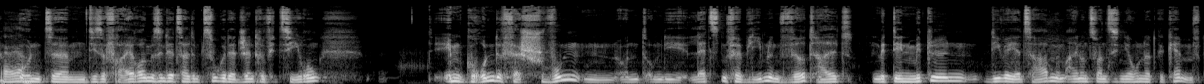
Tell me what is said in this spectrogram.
Ja, ja. Und ähm, diese Freiräume sind jetzt halt im Zuge der Gentrifizierung im Grunde verschwunden und um die letzten Verbliebenen wird halt mit den Mitteln, die wir jetzt haben, im 21. Jahrhundert gekämpft.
